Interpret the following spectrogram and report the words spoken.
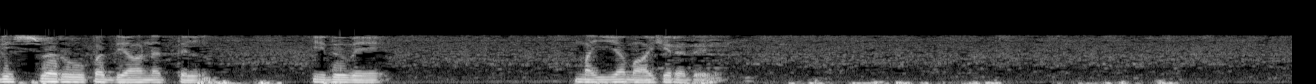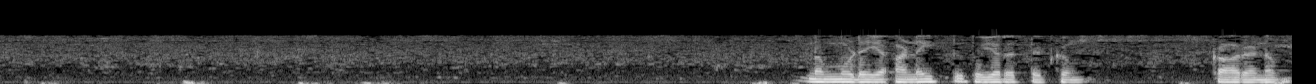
விஸ்வரூப தியானத்தில் இதுவே மையமாகிறது। நம்முடைய அனைத்து துயரத்திற்கும் காரணம்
